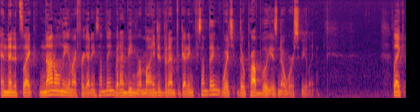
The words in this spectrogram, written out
And then it's like not only am I forgetting something, but I'm being reminded that I'm forgetting something, which there probably is no worse feeling. Like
